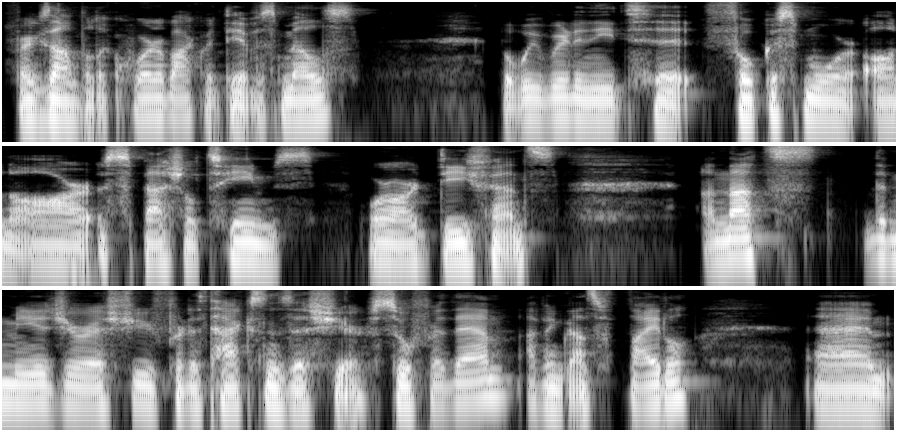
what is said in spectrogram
For example, the quarterback with Davis Mills, but we really need to focus more on our special teams or our defense, and that's the major issue for the Texans this year. So for them, I think that's vital. Um,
